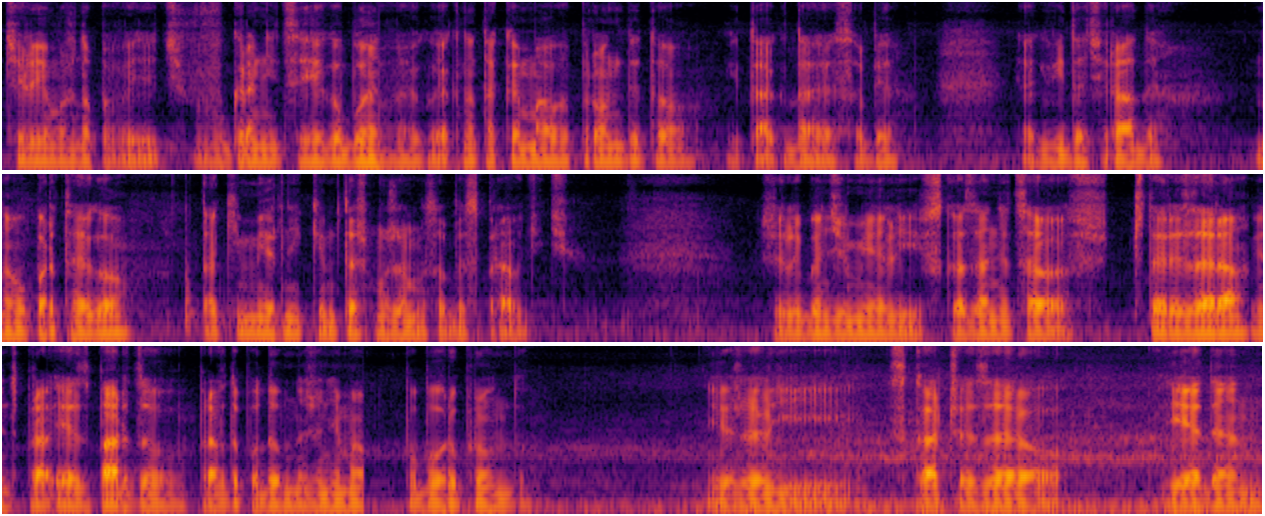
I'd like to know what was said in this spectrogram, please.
Czyli można powiedzieć w granicy jego błędowego. Jak na takie małe prądy, to i tak daje sobie, jak widać, radę. Na upartego takim miernikiem też możemy sobie sprawdzić. Jeżeli będziemy mieli wskazanie całe 4,0, więc pra- jest bardzo prawdopodobne, że nie ma poboru prądu. Jeżeli skacze 0,1,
